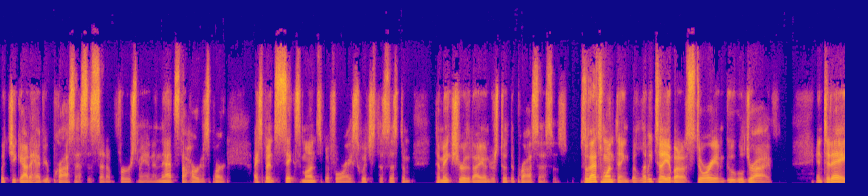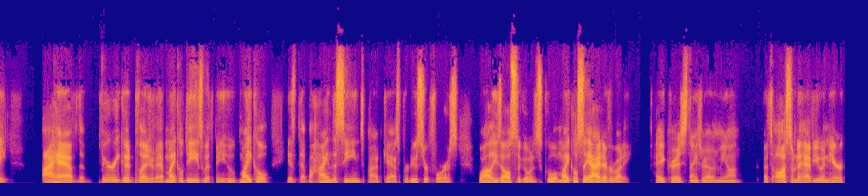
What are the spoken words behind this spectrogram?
but you got to have your processes set up first, man. And that's the hardest part. I spent six months before I switched the system to make sure that I understood the processes. So that's one thing. But let me tell you about a story in Google Drive. And today, I have the very good pleasure to have Michael Deas with me, who Michael is the behind the scenes podcast producer for us while he's also going to school. Michael, say hi to everybody. Hey, Chris. Thanks for having me on. That's awesome to have you in here.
